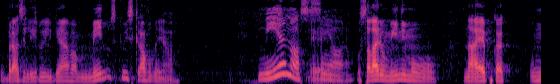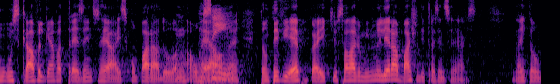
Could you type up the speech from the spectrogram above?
o brasileiro ele ganhava menos que o escravo ganhava. Minha Nossa é, Senhora. O salário mínimo na época um, um, escravo ele ganhava 300 reais comparado hum. ao real, Sim. né? Então teve época aí que o salário mínimo ele era abaixo de 300 reais. Né? Então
